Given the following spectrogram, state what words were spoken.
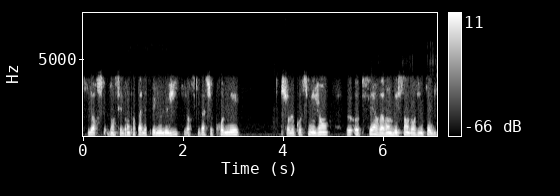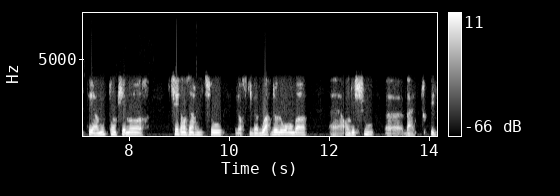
qui lorsque, dans ses grands papas de la lorsqu'il va se promener sur le Cosméjean, euh, observe avant de descendre dans une cavité un mouton qui est mort, qui est dans un ruisseau, lorsqu'il va boire de l'eau en bas, euh, en dessous, ben, il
